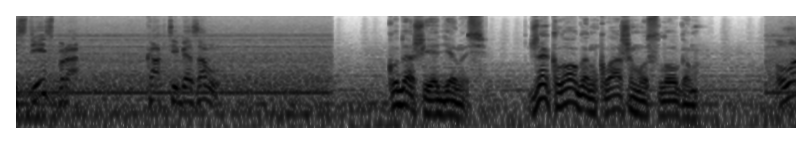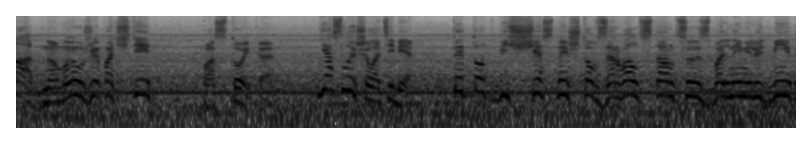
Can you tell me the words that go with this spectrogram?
Ты здесь, брат? Как тебя зовут? Куда ж я денусь? Джек Логан к вашим услугам. Ладно, мы уже почти... Постой-ка. Я слышал о тебе. Ты тот бесчестный, что взорвал станцию с больными людьми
